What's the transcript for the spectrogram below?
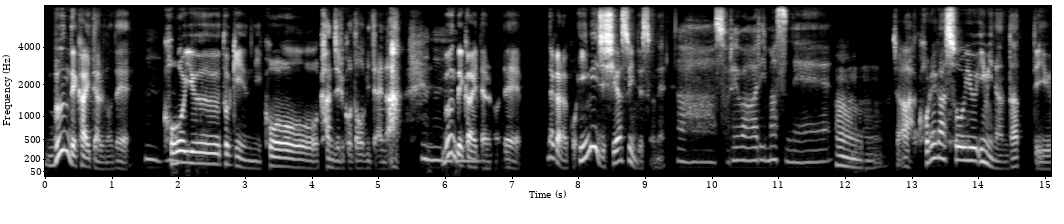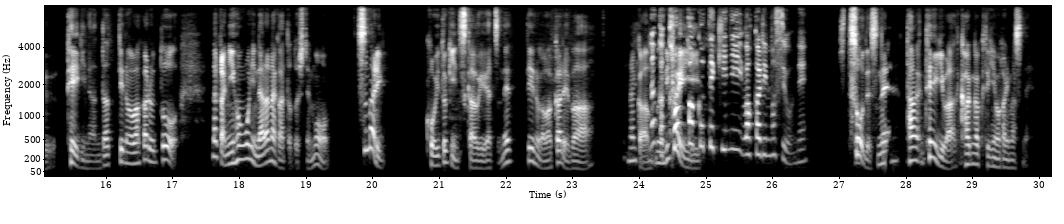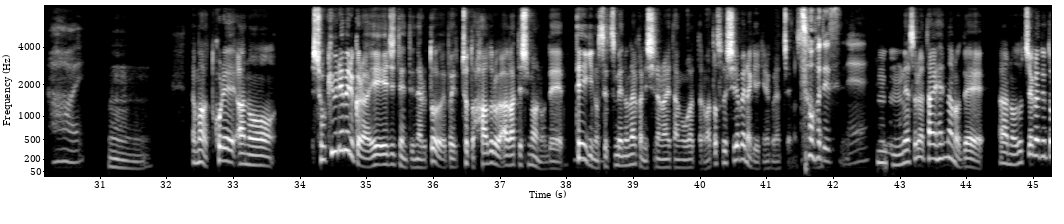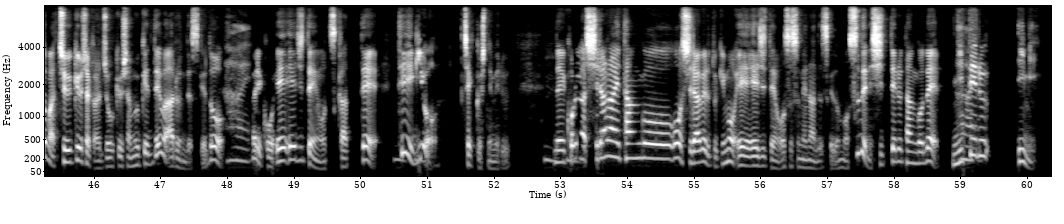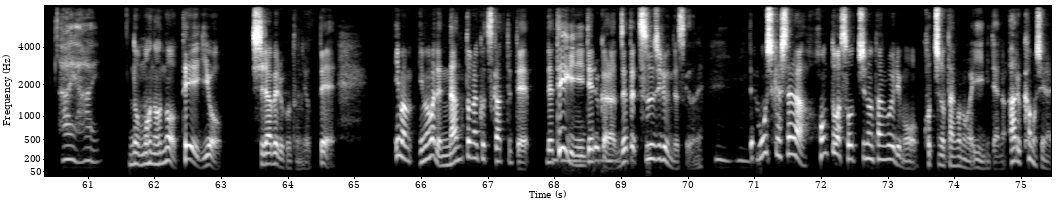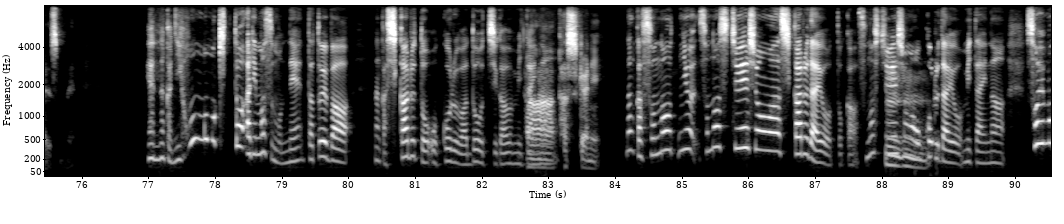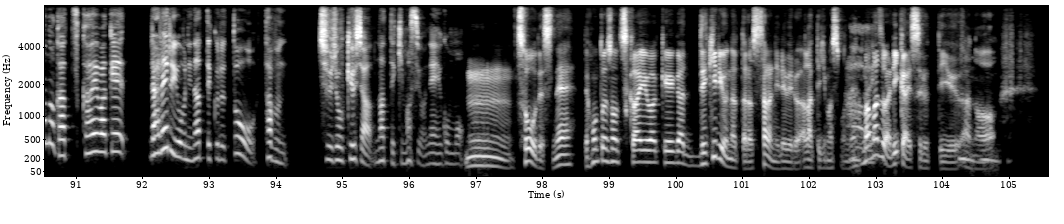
文で書いてあるので、こういう時にこう感じることみたいなうん文で書いてある。るので、だからこうイメージしやすいんですよね。ああ、それはありますね。うん。じゃあ、あこれがそういう意味なんだっていう定義なんだっていうのが分かると、なんか日本語にならなかったとしても、つまりこういう時に使うやつねっていうのが分かれば、なんか理解感、覚的に分かりますよね。そうですね。た定義は感覚的に分かりますね。はい。うん。まあ、これ、あの、初級レベルから英英辞典ってなると、やっぱりちょっとハードルが上がってしまうので、定義の説明の中に知らない単語があったら、またそれ調べなきゃいけなくなっちゃいます、そうですね。うんね、それは大変なので、あの、どちらかというと、まあ、中級者から上級者向けではあるんですけど、はいやっぱ。りこう、英英辞典を使って、定義をチェックしてみる。で、これは知らない単語を調べるときも英英辞典はおすすめなんですけども、すでに知ってる単語で似てる意味はいはい。のものの定義を調べることによって、今、今までなんとなく使ってて、で、定義に似てるから絶対通じるんですけどね。うんうんでもしかしたら、本当はそっちの単語よりも、こっちの単語の方がいいみたいなのあるかもしれないですもんね。いや、なんか日本語もきっとありますもんね。例えば、なんか叱ると怒るはどう違うみたいなー、。確かに。なんかそのニュ、そのシチュエーションは叱るだよとか、そのシチュエーションは怒るだよみたいな、そういうものが使い分けられるようになってくると、多分、中上級者になってきますよね、英語も。うん、そうですね。で、本当にその使い分けができるようになったら、さらにレベル上がってきますもんね。はいまあ、まずは理解するっていう、あうんの、うん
